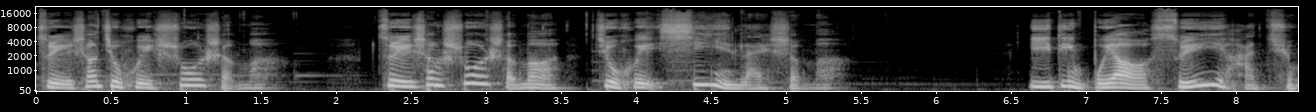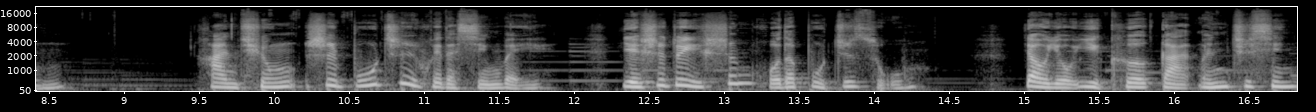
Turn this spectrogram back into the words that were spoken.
嘴上就会说什么。嘴上说什么，就会吸引来什么。一定不要随意喊穷，喊穷是不智慧的行为，也是对生活的不知足。要有一颗感恩之心，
